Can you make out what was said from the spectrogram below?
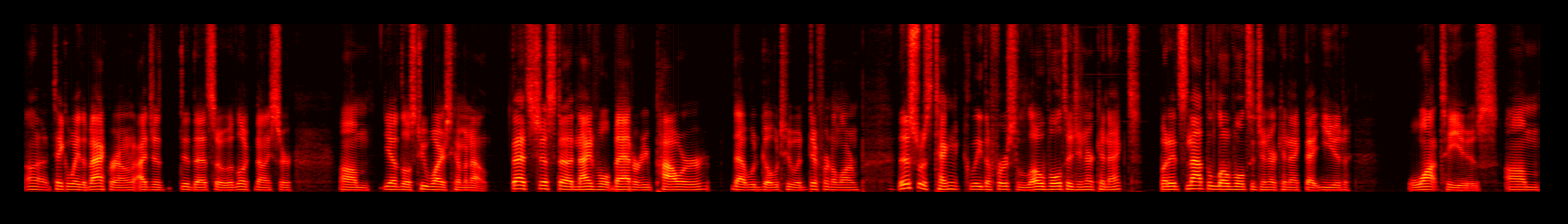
uh, take away the background. I just did that so it would look nicer. Um, you have those two wires coming out. That's just a 9 volt battery power that would go to a different alarm. This was technically the first low voltage interconnect, but it's not the low voltage interconnect that you'd want to use. Um,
